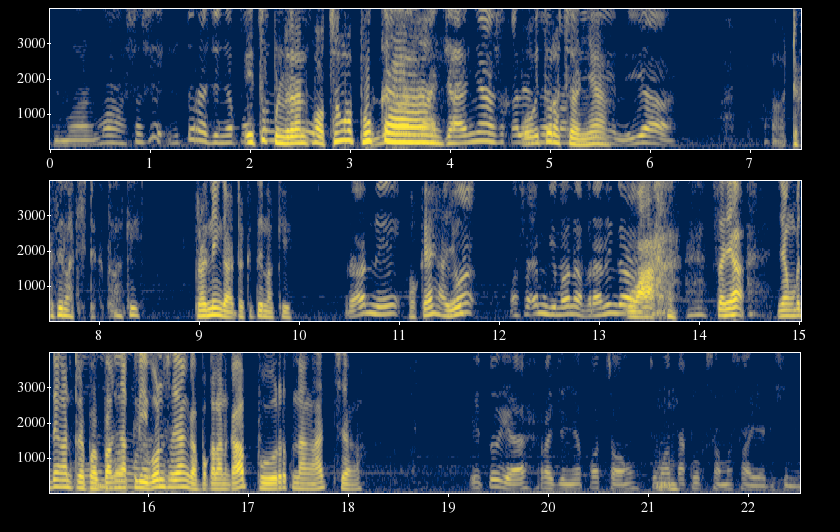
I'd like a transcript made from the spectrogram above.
Gimana? Masa sih itu rajanya pocong? itu beneran pocong apa Beneran bukan? rajanya sekalian Oh, itu rajanya. panggilin. Iya, Eh, Deketin lagi, deketin lagi. Berani nggak deketin lagi? berani. Oke, ayo. Cuma, Mas M gimana? Berani nggak? Wah, saya yang penting ada Sombong kliwon, saya nggak bakalan kabur, tenang aja. Itu ya rajanya pocong, cuma takluk sama saya di sini.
